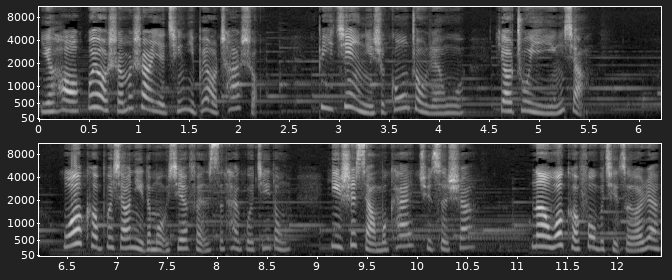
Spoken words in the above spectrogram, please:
以后我有什么事儿，也请你不要插手，毕竟你是公众人物，要注意影响。我可不想你的某些粉丝太过激动，一时想不开去自杀，那我可负不起责任。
